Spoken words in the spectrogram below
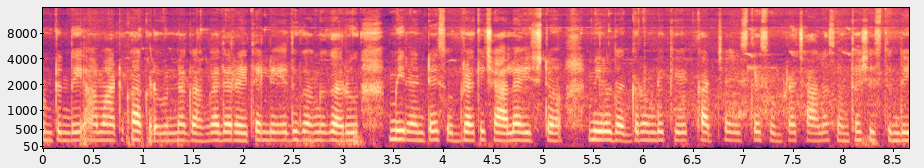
ఉంటుంది. ఆ మాటకు అక్కడ ఉన్న గంగాధర్ అయితే లేదు గంగ గారు మీరంటే శుభ్రకి చాలా ఇష్టం. మీరు దగ్గరుండి కేక్ కట్ చేయిస్తే శుభ్ర చాలా సంతోషిస్తుంది.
